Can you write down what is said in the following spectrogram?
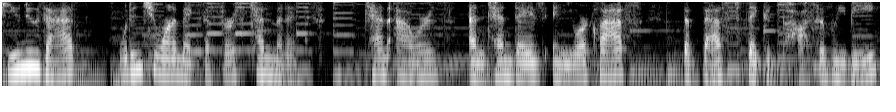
If you knew that, wouldn't you want to make the first 10 minutes, 10 hours, and 10 days in your class the best they could possibly be?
